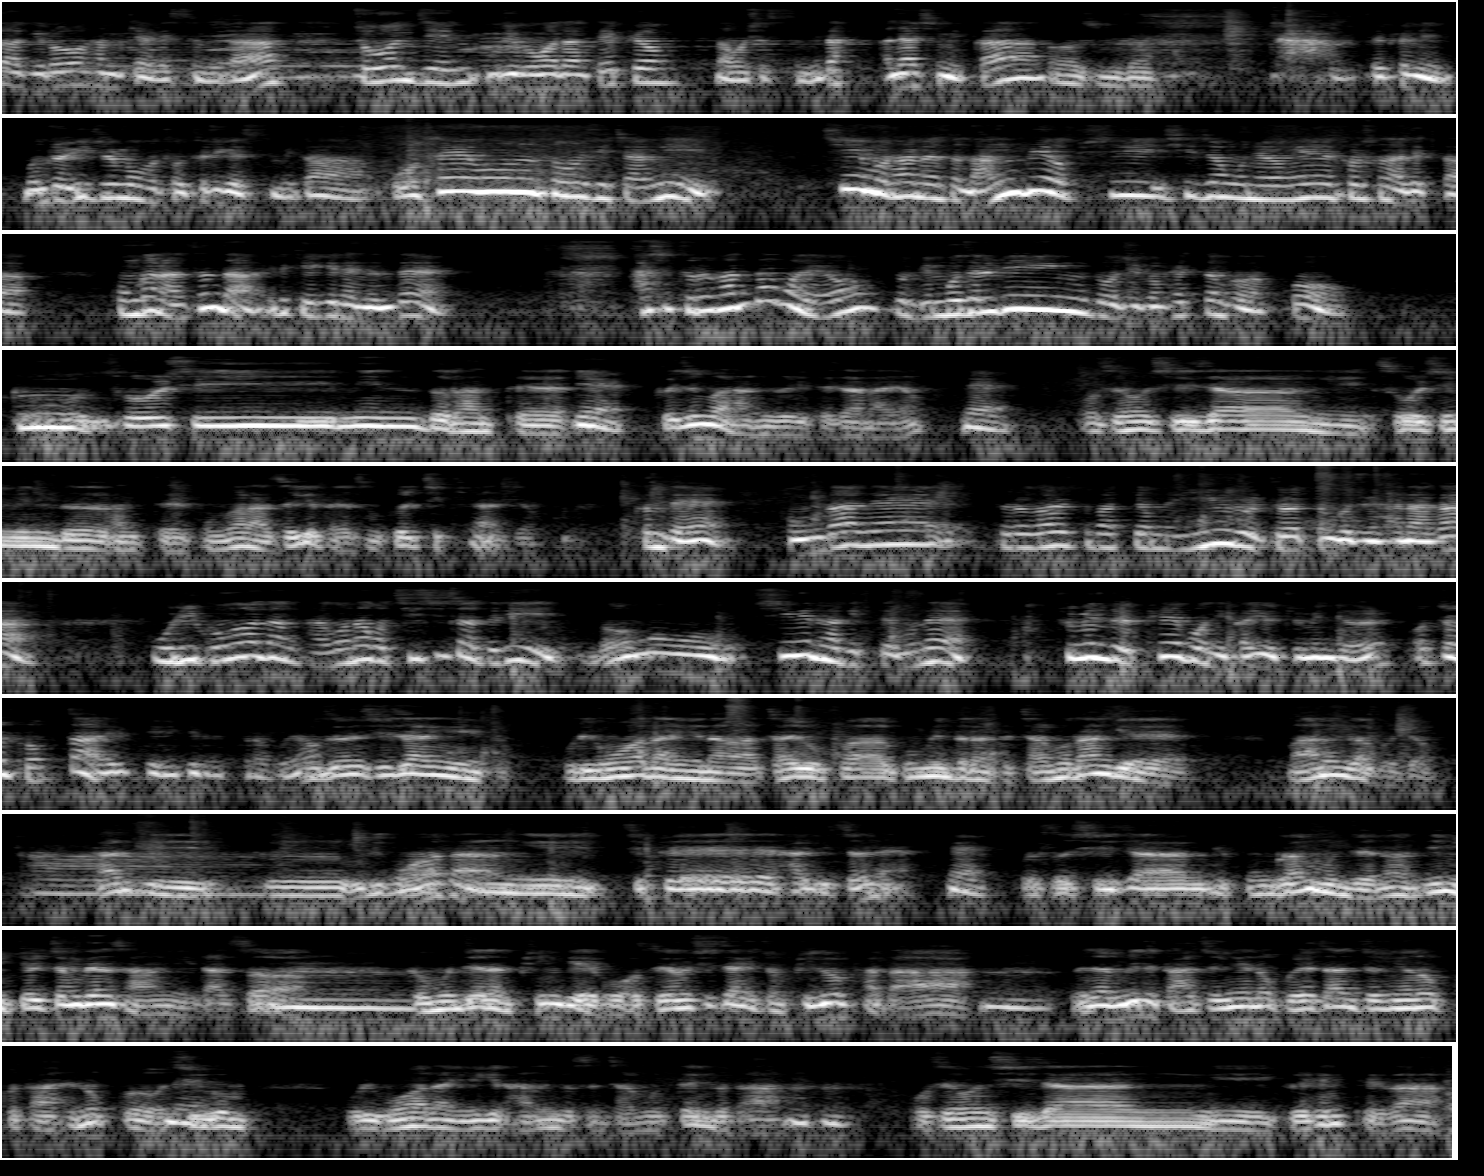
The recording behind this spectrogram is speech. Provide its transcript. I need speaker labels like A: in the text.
A: 가기로 함께하겠습니다. 조원진 우리 공화당 대표 나오셨습니다. 안녕하십니까?
B: 반갑습니다.
A: 자, 대표님 먼저 이 질문부터 드리겠습니다. 오세훈 서울시장이 취임을 하면서 낭비 없이 시정 운영에 솔선하겠다. 공간 안 쓴다. 이렇게 얘기를 했는데 다시 들어간다고 해요. 또 리모델링도 지금 했던 것 같고. 그그
B: 서울 시민들한테
A: 예,
B: 거짓말 한 거이 되잖아요.
A: 네.
B: 오세훈 시장이 서울 시민들한테 공간 안 쓰겠다 했으면 그걸 지켜야죠.
A: 근데 공간에 들어갈 수밖에 없는 이유를 들었던 것 중에 하나가 우리 공화당 당원하고 지지자들이 너무 시위를 하기 때문에 주민들 피해 보니까 이웃 주민들 어쩔 수 없다 이렇게 얘기를 했더라고요.
B: 오세훈 시장이 우리 공화당이나 자유파 국민들한테 잘못한 게 많은가 보죠.
A: 아,
B: 단지 그 우리 공화당이 집회하기 전에
A: 네.
B: 벌써 시장 공간 문제는 이미 결정된 상황이라서
A: 음,
B: 그 문제는 핑계고 오세훈 시장이 좀 비겁하다.
A: 음,
B: 왜냐면 미리 다 정해놓고 예산 정해놓고 다 해놓고
A: 네.
B: 지금 우리 공화당 얘기를 하는 것은 잘못된 거다.
A: 음, 음.
B: 오세훈 시장이 그 행태가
